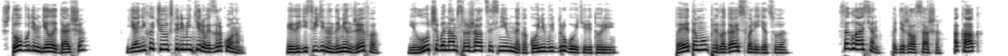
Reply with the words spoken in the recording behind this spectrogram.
Что будем делать дальше? Я не хочу экспериментировать с драконом. Это действительно домен Джеффа, и лучше бы нам сражаться с ним на какой-нибудь другой территории. Поэтому предлагаю свалить отсюда». «Согласен», — поддержал Саша. «А как?»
